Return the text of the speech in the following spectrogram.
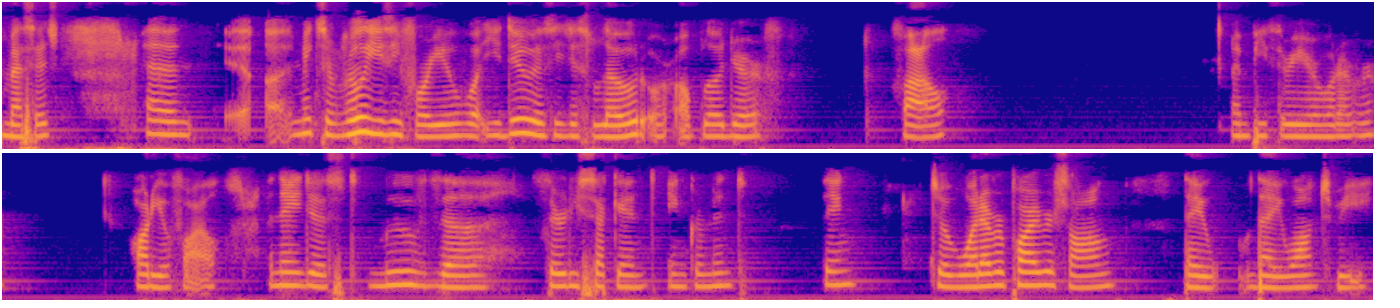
message, and uh, it makes it really easy for you. What you do is you just load or upload your file, MP3 or whatever, audio file, and then you just move the 30 second increment thing to whatever part of your song they they want to be.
